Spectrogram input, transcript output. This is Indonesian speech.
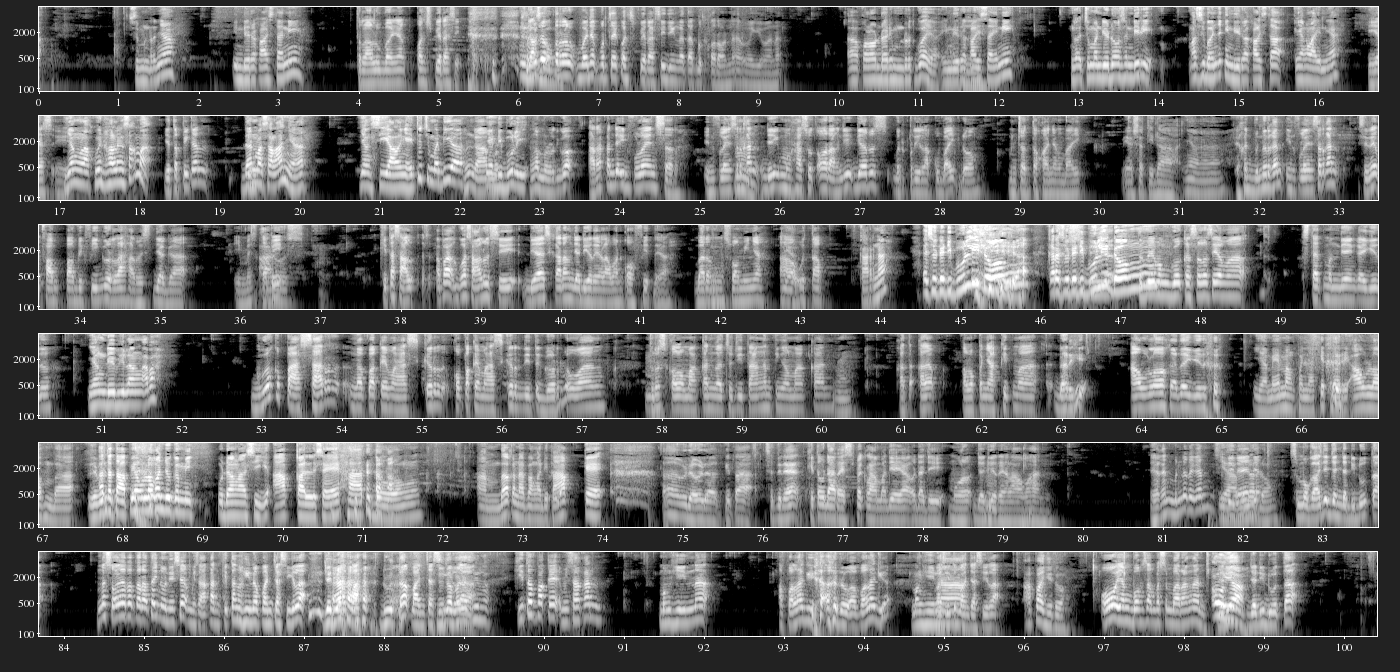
sebenarnya Indira Kalista ini terlalu banyak konspirasi. Enggak dong. terlalu banyak percaya konspirasi jadi nggak takut corona apa gimana? eh, kalau dari menurut gua ya Indira Hmm. Kalista ini nggak cuma dia doang sendiri, masih banyak Indira Kalista yang lainnya Iya sih. yang ngelakuin hal yang sama. Ya tapi kan Dan masalahnya yang sialnya itu cuma dia enggak yang dibully. Enggak menurut gua karena kan dia influencer. Influencer Hmm. kan jadi menghasut orang. Jadi dia harus berperilaku baik dong, mencontohkan yang baik. Ya setidaknya. Ya kan bener kan influencer kan sini public figure lah harus jaga image. Tapi harus. kita salut apa gua salut sih dia sekarang jadi relawan covid ya bareng suaminya ah, Utap. Karena? Eh sudah dibully dong. Iya. Karena sudah dibully Iya, dong. tapi emang gua kesel sih sama statement dia yang kayak gitu. Yang dia bilang apa? gua ke pasar nggak pakai masker kok pakai masker ditegur doang terus kalau makan nggak cuci tangan tinggal makan. Hmm. kata kata kalau penyakit mah dari Allah katanya gitu. Ya memang penyakit dari Allah mbak. Ah, Tetapi Allah kan juga mik udah ngasih akal sehat dong. Ah, Mbak kenapa nggak dipakai? Ah, udah udah. Kita setidaknya kita udah respect lah sama dia ya. Udah di mau jadi relawan. Ya kan bener kan? Hmm. Ya, setidaknya bener dia- dong. semoga aja jangan jadi duta nggak soalnya rata-rata Indonesia misalkan kita ngehina Pancasila jadi apa? Duta Pancasila, Duta Pancasila. kita pakai misalkan menghina apalagi ya aduh apalagi ya? Menghina pas itu Pancasila. apa gitu? Oh yang buang sampah sembarangan. Oh, jadi, iya. jadi duta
